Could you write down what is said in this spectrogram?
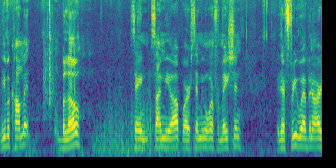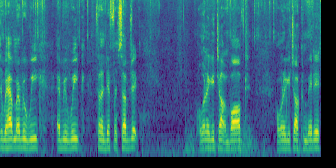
leave a comment below saying sign me up or send me more information. They're free webinars. We have them every week. Every week, it's on a different subject. I want to get y'all involved. I want to get y'all committed.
